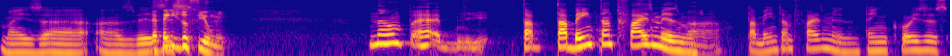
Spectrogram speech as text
Mas ah, às vezes. Depende do filme. Não, é, tá, tá bem, tanto faz mesmo. Aham. Tá bem, tanto faz mesmo. Tem coisas.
